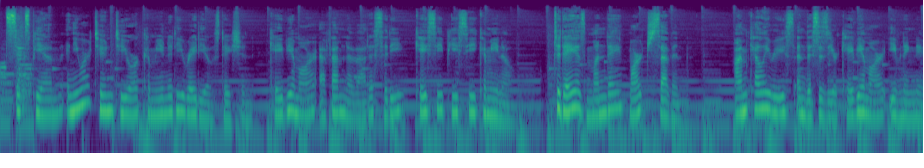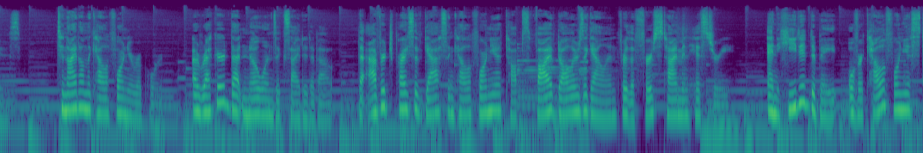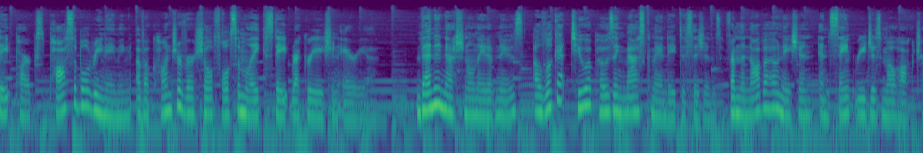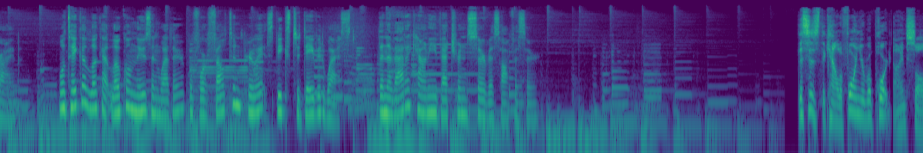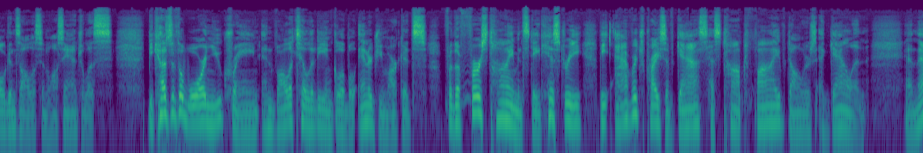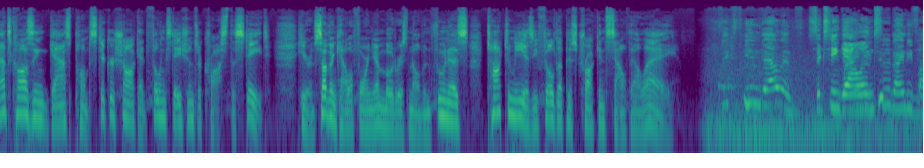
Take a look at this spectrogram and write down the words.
It's 6 p.m., and you are tuned to your community radio station, KVMR FM Nevada City, KCPC Camino. Today is Monday, March 7th. I'm Kelly Reese, and this is your KVMR Evening News. Tonight on the California Report, a record that no one's excited about. The average price of gas in California tops $5 a gallon for the first time in history and heated debate over California State Park's possible renaming of a controversial Folsom Lake State Recreation Area. Then in national Native news, a look at two opposing mask mandate decisions from the Navajo Nation and St. Regis Mohawk Tribe. We'll take a look at local news and weather before Felton Pruitt speaks to David West, the Nevada County Veterans Service Officer. This is the California Report. I'm Saul Gonzalez in Los Angeles. Because of the war in Ukraine and volatility in global energy markets, for the first time in state history, the average price of gas has topped $5 a gallon. And that's causing gas pump sticker shock at filling stations across the state. Here in Southern California, motorist Melvin Funes talked to me as he filled up his truck in South LA. 16 gallons. 16 gallons. 92.95.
